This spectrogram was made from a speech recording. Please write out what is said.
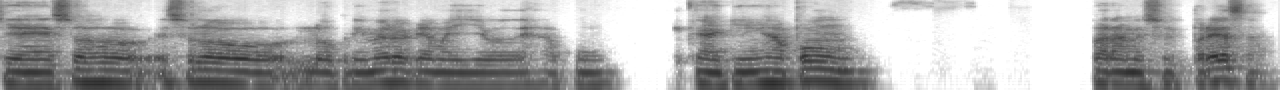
que eso, eso es lo, lo, primero que me llevo de Japón. Que aquí en Japón, para mi sorpresa,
